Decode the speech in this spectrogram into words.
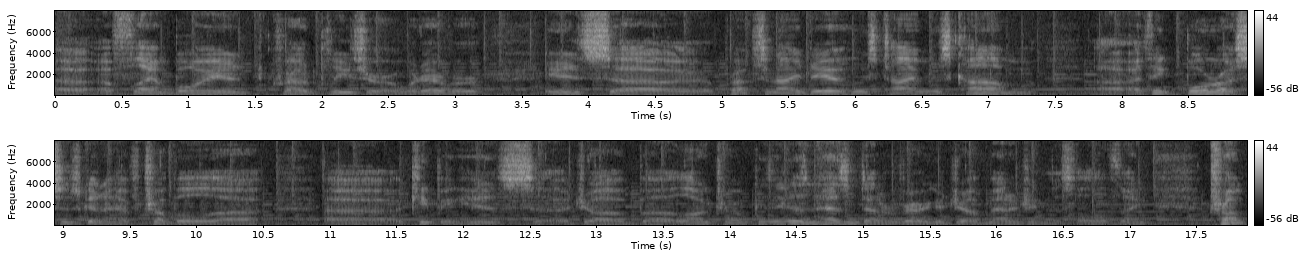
a, a flamboyant crowd pleaser or whatever is uh, perhaps an idea whose time has come. Uh, I think Boris is going to have trouble uh, uh, keeping his uh, job long term because he doesn't hasn't done a very good job managing this whole thing. Trump,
